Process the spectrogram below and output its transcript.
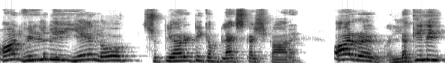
ऑन फ़ील्ड भी ये लोग सुपियोरिटी कम्प्लेक्स का शिकार हैं। और लकीली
